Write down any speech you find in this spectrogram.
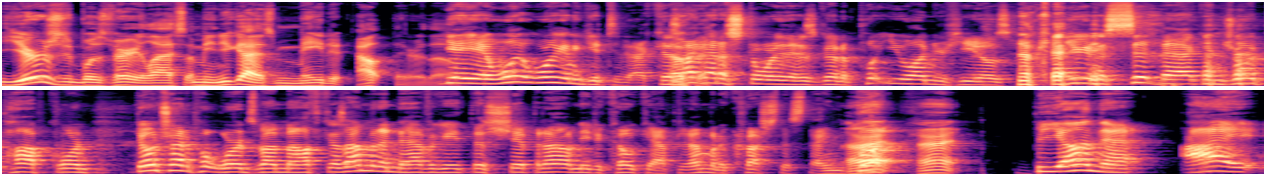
yours was very last. I mean, you guys made it out there though. Yeah, yeah, we're, we're going to get to that because I got a story that is going to put you on your heels. Okay. You're going to sit back, enjoy popcorn. Don't try to put words in my mouth because I'm going to navigate this ship and I don't need a co-captain. I'm going to crush this thing. All but right. All right. Beyond that, I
